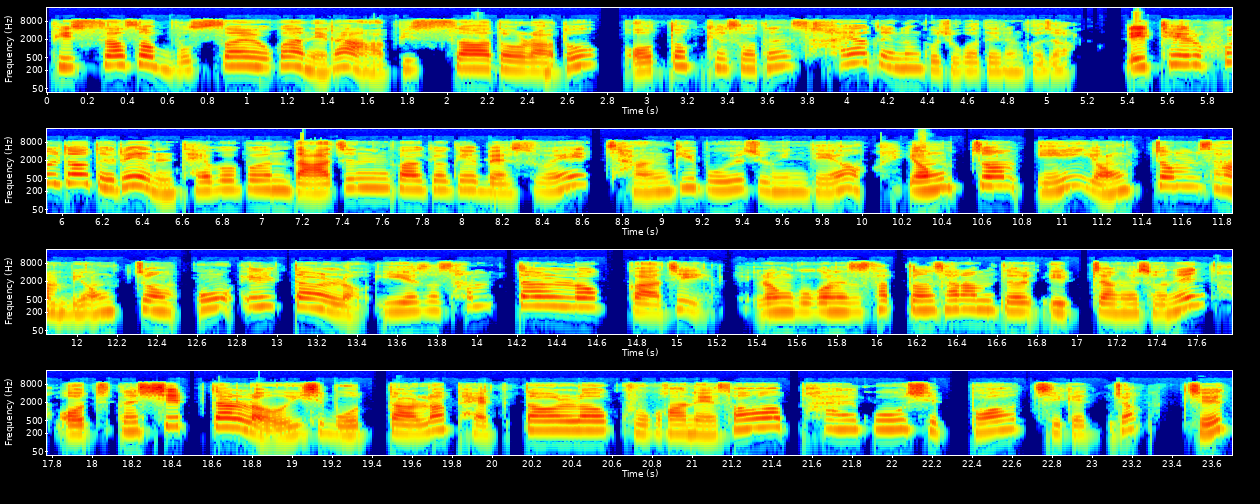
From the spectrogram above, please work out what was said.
비 싸서 못 사요가 아니라 비싸더라도 어떻게 해서든 사야 되는 구조가 되는 거죠. 리테일 홀더들은 대부분 낮은 가격의 매수에 장기 보유 중인데요. 0.2, 0.3, 0.5, 1달러, 2에서 3달러까지 이런 구간에서 샀던 사람들 입장에서는 어쨌든 10달러, 25달러, 100달러 구간에서 팔고 싶어지겠죠. 즉,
